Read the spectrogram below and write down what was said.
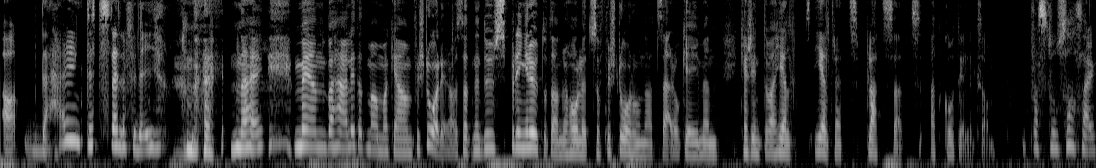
ja, det här är inte ett ställe för dig. nej, nej, men vad härligt att mamma kan förstå det då. Så att när du springer ut åt andra hållet så förstår hon att så här, okej, men kanske inte var helt, helt rätt plats att, att gå till liksom. Fast hon sa så här,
